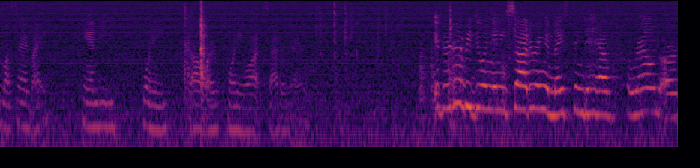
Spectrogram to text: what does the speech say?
unless I had my handy $20, 20 watt soldering. If you're going to be doing any soldering, a nice thing to have around are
